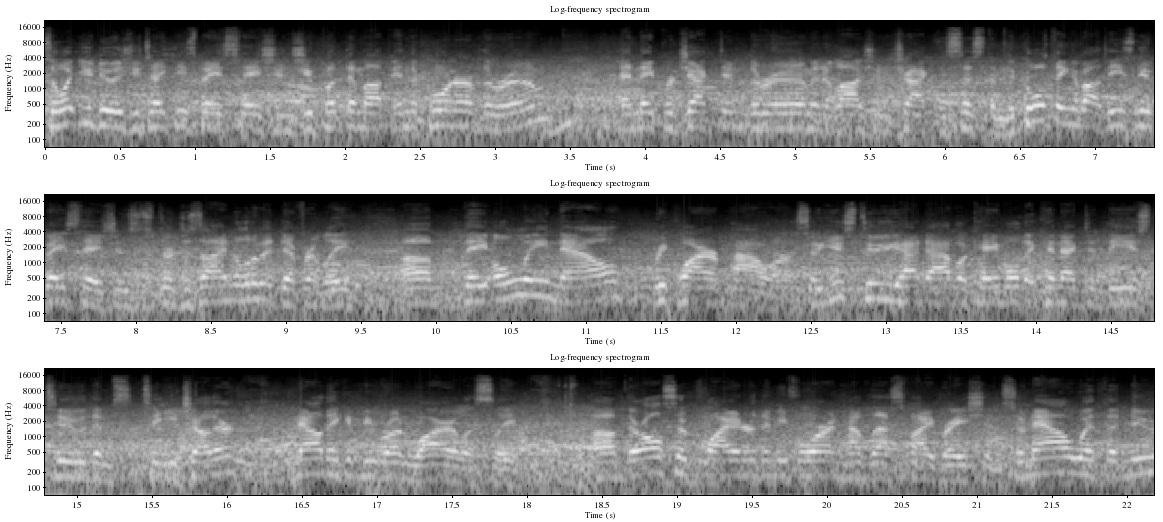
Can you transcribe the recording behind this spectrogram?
So what you do is you take these base stations, you put them up in the corner of the room, and they project into the room and it allows you to track the system. The cool thing about these new base stations is they're designed a little bit differently. Um, they only now require power. So used to you had to have a cable that connected these to them to each other. Now they can be run wirelessly. Um, they're also quieter than before and have less vibration. So now with the new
